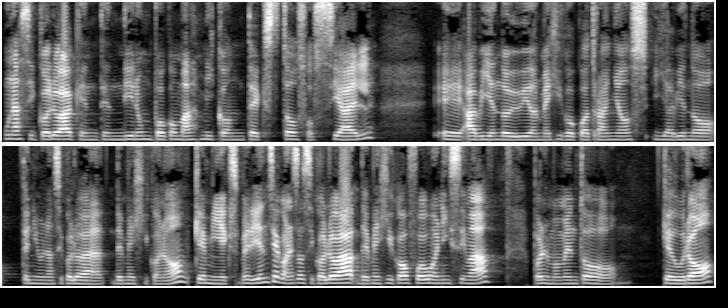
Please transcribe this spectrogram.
una psicóloga que entendiera un poco más mi contexto social, eh, habiendo vivido en México cuatro años y habiendo tenido una psicóloga de México, ¿no? Que mi experiencia con esa psicóloga de México fue buenísima por el momento que duró,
